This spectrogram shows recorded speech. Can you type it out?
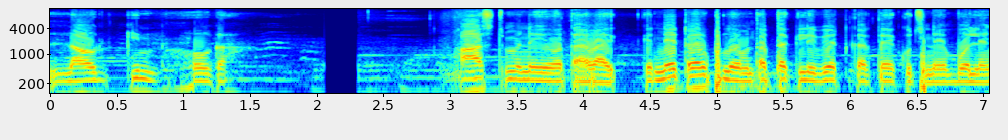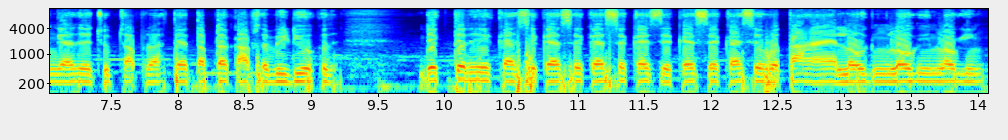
लॉगिन होगा। फास्ट में नहीं होता है भाई। नेटवर्क प्रॉब्लम तब तक के लिए वेट करते हैं, कुछ नहीं बोलेंगे, ऐसे चुपचाप रहते हैं। तब तक आपसे वीडियो को देखते रहे कैसे कैसे कैसे कैसे कैसे कैसे होता है। लॉगिंग लॉगिंग लॉगिंग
